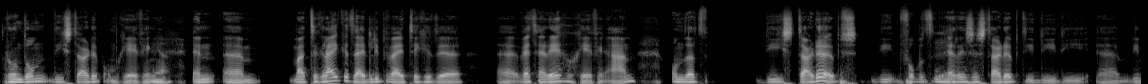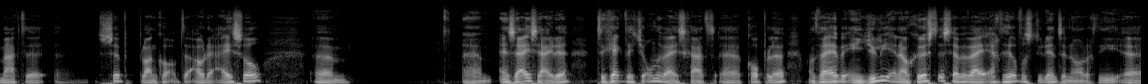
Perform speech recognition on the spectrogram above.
rondom die start-up omgeving. Ja. En, ehm, maar tegelijkertijd liepen wij tegen de eh, wet en regelgeving aan, omdat die start-ups, die bijvoorbeeld, Mhm. er is een start-up die, die, die, ehm, die maakte subplanken op de Oude IJssel. Ehm, ehm, en zij zeiden, te gek dat je onderwijs gaat eh, koppelen. Want wij hebben in juli en augustus hebben wij echt heel veel studenten nodig die, eh,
